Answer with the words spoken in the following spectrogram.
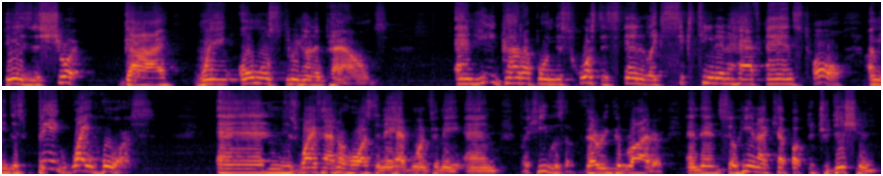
He is a short guy weighing almost 300 pounds. And he got up on this horse that's standing like 16 and a half hands tall. I mean, this big white horse. And his wife had her horse and they had one for me. And but he was a very good rider. And then so he and I kept up the tradition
